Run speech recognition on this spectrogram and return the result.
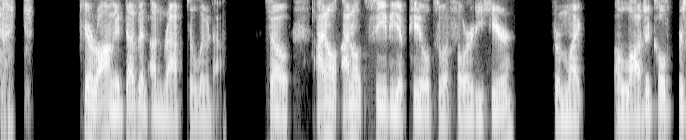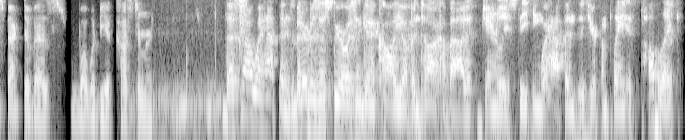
you're wrong. It doesn't unwrap to Luna. So I don't I don't see the appeal to authority here from like a logical perspective as what would be a customer. That's not what happens. The Better Business Bureau isn't going to call you up and talk about it. Generally speaking, what happens is your complaint is public,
